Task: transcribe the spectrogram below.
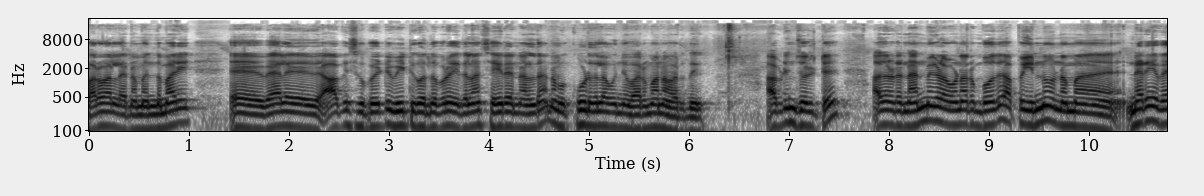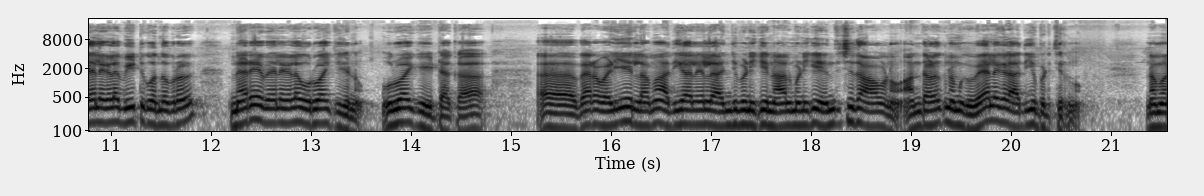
பரவாயில்ல நம்ம இந்த மாதிரி வேலை ஆஃபீஸுக்கு போயிட்டு வீட்டுக்கு வந்த பிறகு இதெல்லாம் செய்கிறதுனால தான் நமக்கு கூடுதலாக கொஞ்சம் வருமானம் வருது. அப்படின்னு சொல்லிட்டு அதோட நன்மைகளை உணரும் போது அப்போ இன்னும் நம்ம நிறைய வேலைகளை வீட்டுக்கு வந்த பிறகு நிறைய வேலைகளை உருவாக்கிக்கணும். உருவாக்கிக்கிட்டாக்கா வேறு வேற வழியே இல்லாமல் அதிகாலையில் அஞ்சு மணிக்கு நாலு மணிக்கு எந்திரிச்சு தான் ஆகணும். அந்த அளவுக்கு நமக்கு வேலைகளை அதிகப்படுத்திடணும். நம்ம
